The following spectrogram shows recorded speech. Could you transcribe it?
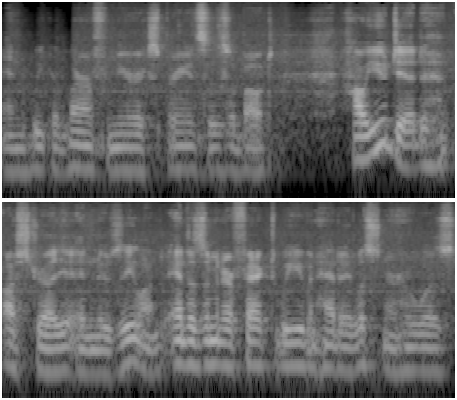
and we could learn from your experiences about how you did Australia and New Zealand. And as a matter of fact, we even had a listener who was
